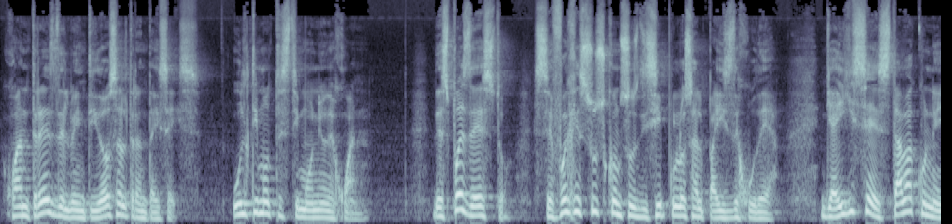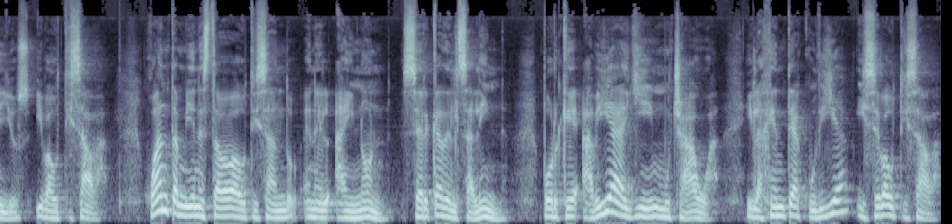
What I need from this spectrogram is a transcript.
Juan 3 del 22 al 36. Último testimonio de Juan. Después de esto, se fue Jesús con sus discípulos al país de Judea, y ahí se estaba con ellos y bautizaba. Juan también estaba bautizando en el Ainón, cerca del Salín, porque había allí mucha agua, y la gente acudía y se bautizaba.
